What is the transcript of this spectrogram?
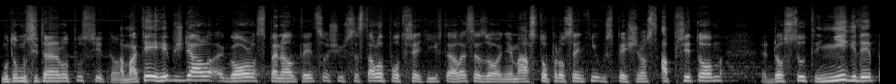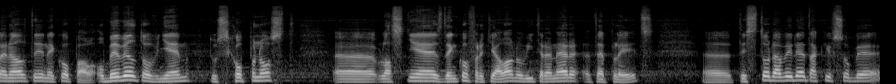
mu to musí trenér odpustit. No. A Matěj Hybš dal gol z penalty, což už se stalo po třetí v téhle sezóně. Má 100% úspěšnost a přitom dosud nikdy penalty nekopal. Objevil to v něm, tu schopnost eh, vlastně Zdenko Frťala, nový trenér Teplic. Eh, Ty jsi to, Davide, taky v sobě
